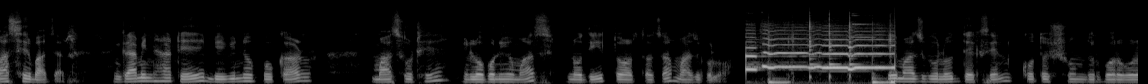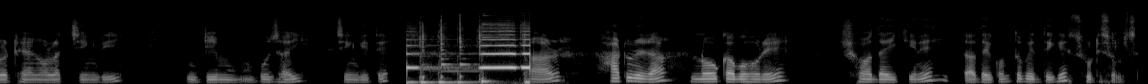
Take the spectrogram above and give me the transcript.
মাছের বাজার। গ্রামীণ হাটে বিভিন্ন প্রকার মাছ ওঠে লোভনীয় মাছ নদীর তরতাজা মাছগুলো। এই মাছগুলো দেখছেন কত সুন্দর বড় বড় ঠ্যাংওয়ালা চিংড়ি, ডিম বোঝাই চিংড়িতে। আর হাটুরেরা নৌকা বহরে সদাই কিনে তাদের গন্তব্যের দিকে ছুটে চলছে।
